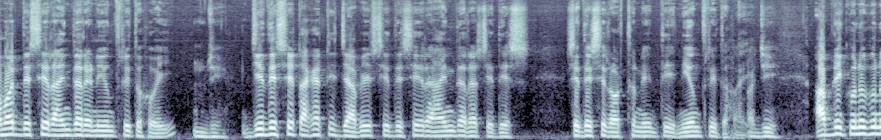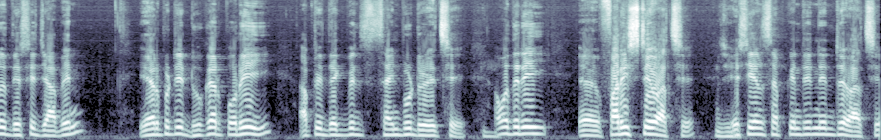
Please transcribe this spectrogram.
আমার দেশের আইন দ্বারা নিয়ন্ত্রিত হই। জি। যে দেশে টাকাটি যাবে সে দেশের আইন দ্বারা সে দেশ সে দেশের অর্থনীতি নিয়ন্ত্রিত হয়। জি। আপনি কোনো কোনো দেশে যাবেন এয়ারপোর্টে ঢোকার পরেই আপনি দেখবেন সাইনবোর্ড রয়েছে। আমাদের এই ফারিস্টেও আছে। এশিয়ান সাবকন্টিনেন্টেও আছে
